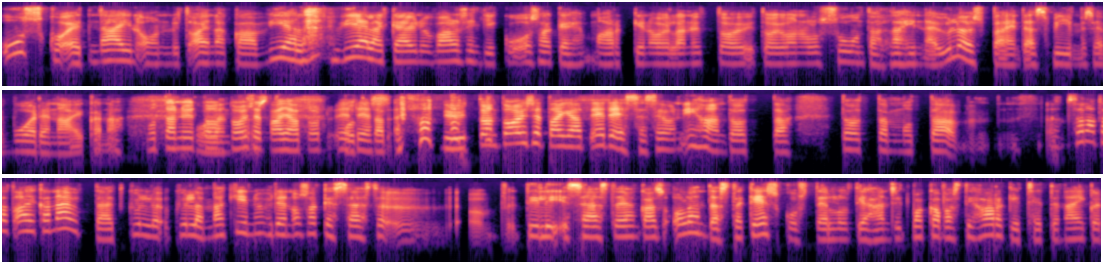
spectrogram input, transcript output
usko, että näin on nyt ainakaan vielä, vielä käynyt, varsinkin kun osakemarkkinoilla nyt toi, toi on ollut suunta lähinnä ylöspäin tässä viimeisen vuoden aikana. Mutta nyt on toiset ajat edessä. Mutta nyt on toiset ajat edessä, se on ihan totta, totta mutta sanotaan, että aika näyttää, että kyllä, kyllä mäkin yhden osakesäästötilisäästäjän kanssa olen tästä keskustellut ja hän sitten vakavasti harkitsi, että näinkö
